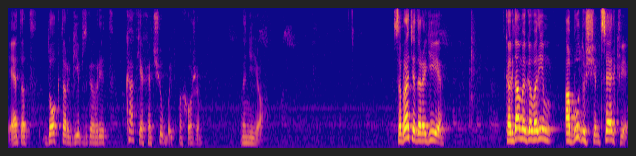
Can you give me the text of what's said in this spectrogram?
И этот доктор Гибс говорит, как я хочу быть похожим на нее. Собратья дорогие, когда мы говорим о будущем церкви,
